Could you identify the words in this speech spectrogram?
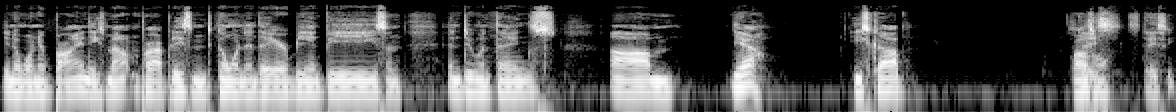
you know, when they're buying these mountain properties and going into Airbnbs and, and doing things. Um, yeah, East Cobb. Stacy?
